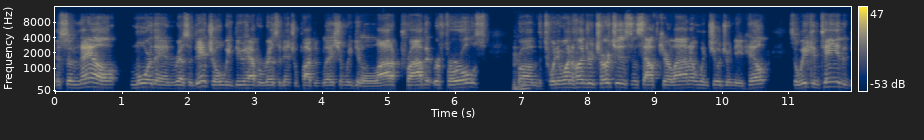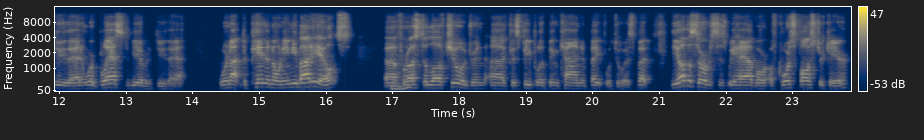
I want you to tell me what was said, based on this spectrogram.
And so now, more than residential, we do have a residential population. We get a lot of private referrals mm-hmm. from the 2,100 churches in South Carolina when children need help. So we continue to do that, and we're blessed to be able to do that. We're not dependent on anybody else. Uh, mm-hmm. for us to love children because uh, people have been kind and faithful to us. But the other services we have are, of course, foster care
